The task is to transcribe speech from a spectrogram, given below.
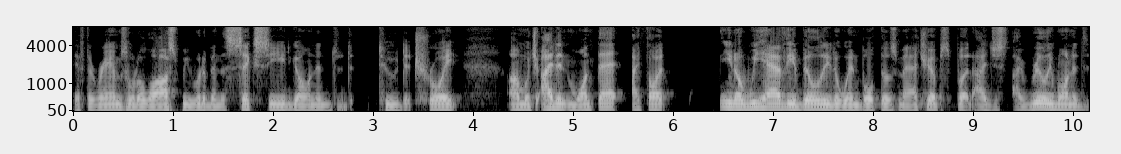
If the Rams would have lost, we would have been the six seed going into to Detroit, um, which I didn't want that. I thought, you know, we have the ability to win both those matchups, but I just I really wanted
